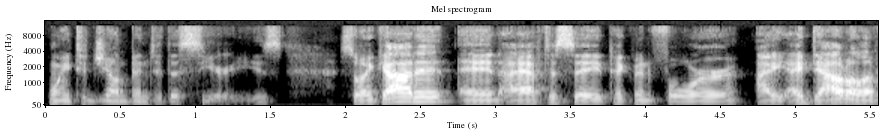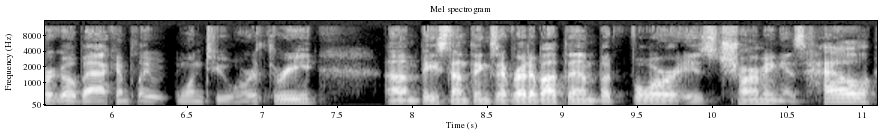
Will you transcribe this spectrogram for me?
point to jump into the series. So I got it, and I have to say, Pikmin 4, I, I doubt I'll ever go back and play one, two, or three, um, based on things I've read about them. But four is charming as hell.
